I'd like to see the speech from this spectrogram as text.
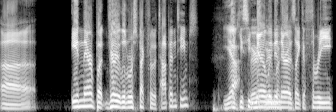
uh, in there, but very little respect for the top end teams. Yeah. Like you see very- Maryland very in there much as like a three,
